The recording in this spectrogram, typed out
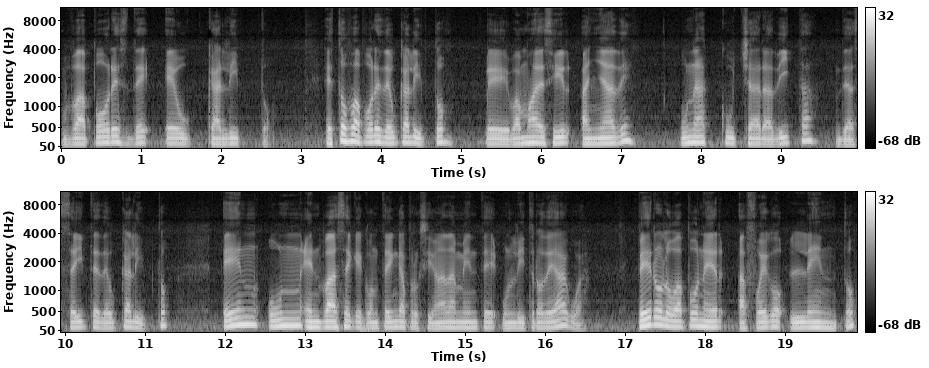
vapores de eucalipto. Estos vapores de eucalipto, eh, vamos a decir, añade una cucharadita de aceite de eucalipto en un envase que contenga aproximadamente un litro de agua. Pero lo va a poner a fuego lento,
